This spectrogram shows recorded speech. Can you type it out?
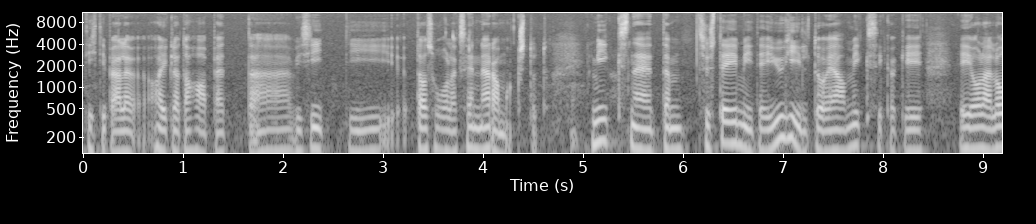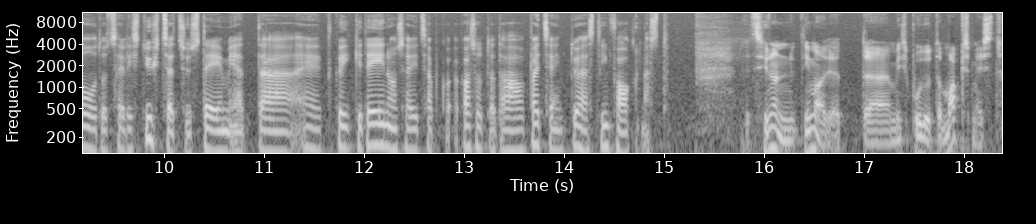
tihtipeale haigla tahab, et äh, visiiditasu oleks enne ära makstud. miks need süsteemid ei ühildu ja miks ikkagi ei ole loodud sellist ühtset süsteemi, et, äh, et kõiki teenuseid saab kasutada patsient ühest infoaknast et siin on nüüd niimoodi, et äh, mis puudutab maksmist,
